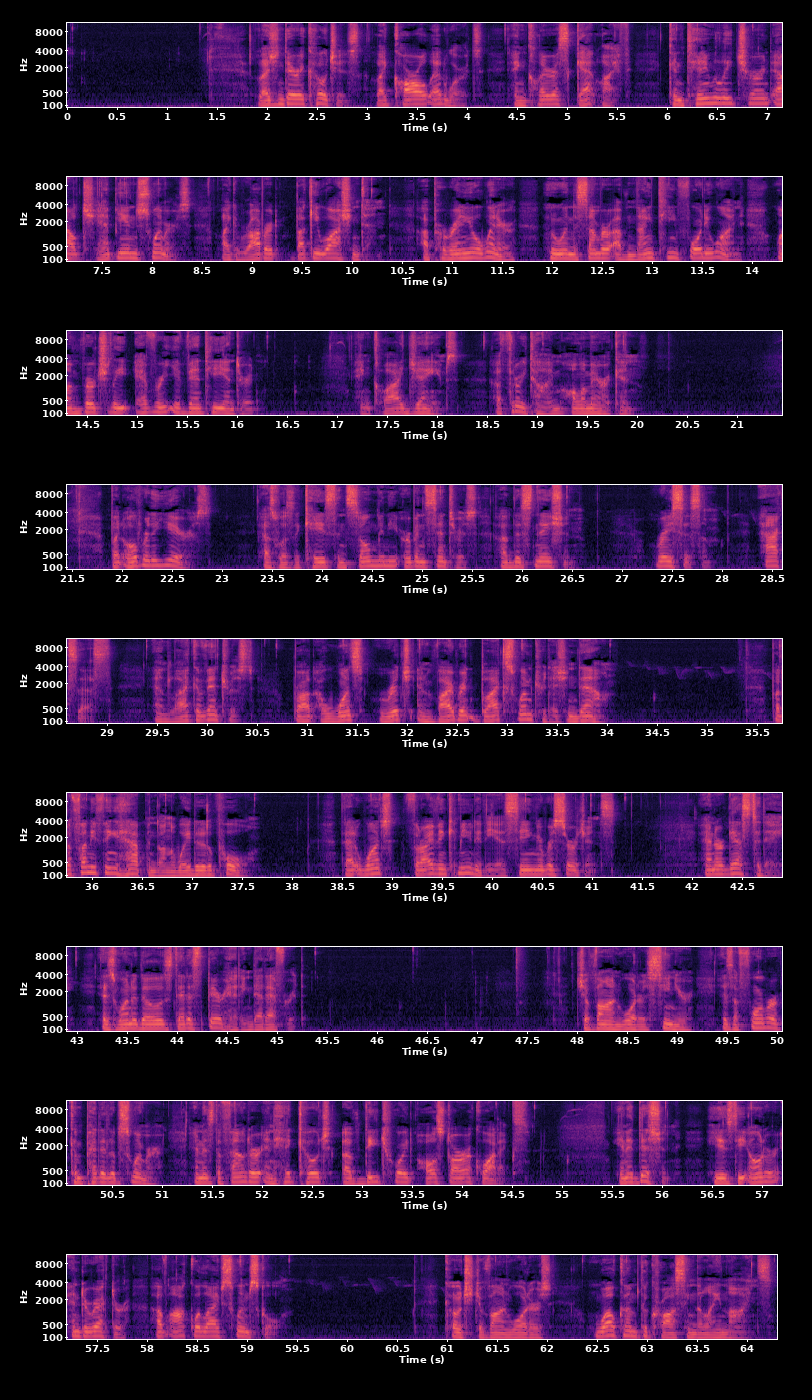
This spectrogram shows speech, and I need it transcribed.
Legendary coaches like Carl Edwards and Clarice Gatlife continually churned out champion swimmers like Robert Bucky Washington, a perennial winner who in the summer of 1941 won virtually every event he entered, and Clyde James, a three time All American. But over the years, as was the case in so many urban centers of this nation, racism, access, and lack of interest brought a once rich and vibrant black swim tradition down. But a funny thing happened on the way to the pool. That once thriving community is seeing a resurgence. And our guest today is one of those that is spearheading that effort. Javon Waters Sr. is a former competitive swimmer and is the founder and head coach of Detroit All Star Aquatics. In addition, he is the owner and director of Aqualife Swim School. Coach Javon Waters, welcome to Crossing the Lane Lines.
